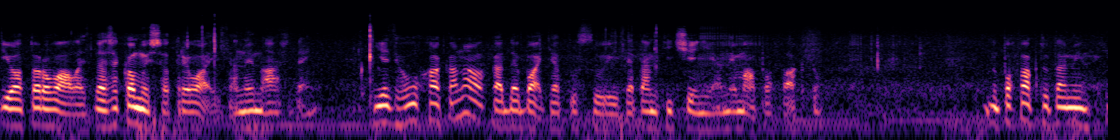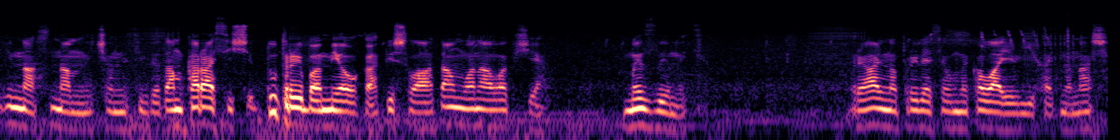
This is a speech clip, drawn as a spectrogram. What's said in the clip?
і оторвалась. Даже комиш отривається, не наш день. Є глуха канавка, де батя тусується, там течення нема по факту. Ну, по факту там і, і нас, нам нічого не світить. Там карась іще. Тут риба мелка пішла, а там вона взагалі мизинець. Реально прийдеться в Миколаїв їхати на наш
